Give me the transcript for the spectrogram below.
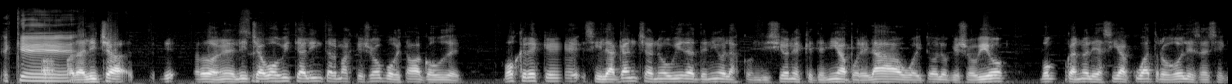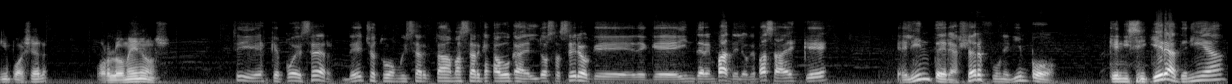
Es que. Para Licha, li- perdón, eh, Licha, vos viste al Inter más que yo porque estaba Coudet. ¿Vos crees que si la cancha no hubiera tenido las condiciones que tenía por el agua y todo lo que llovió, Boca no le hacía cuatro goles a ese equipo ayer? Por lo menos. Sí, es que puede ser. De hecho, estuvo muy cerca, estaba más cerca Boca del 2 a 0 que de que Inter empate. Lo que pasa es que el Inter ayer fue un equipo que ni siquiera tenía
